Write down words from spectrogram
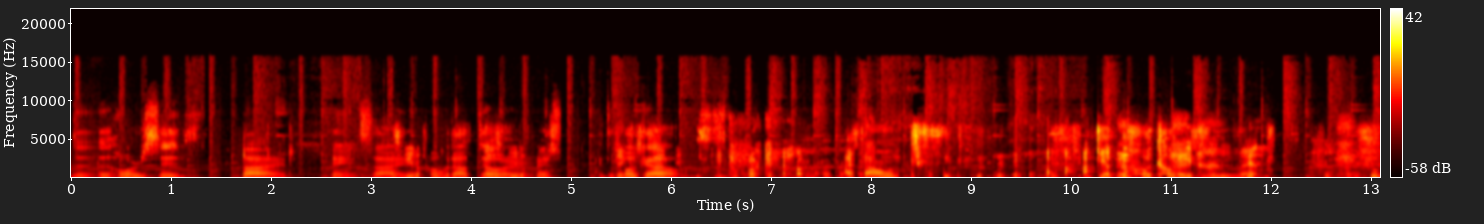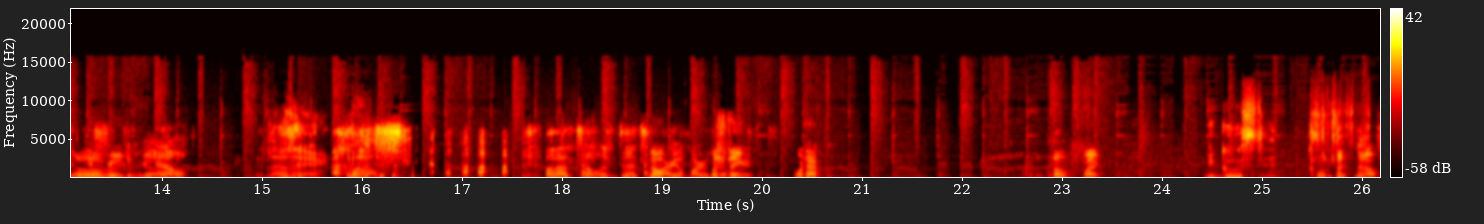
the, the horror's inside. Stay inside. beautiful. Go without That was doors. beautiful. Get the Jacob's fuck out. Get the fuck out. I found. Get the fuck away from me, Matt. You're Oh my freaking me out. Hello there. Oh, Hold on, tell us. That's No, Mario. Mario, get over mistake. here. What happened? the fuck? Me gusta. What the hell?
